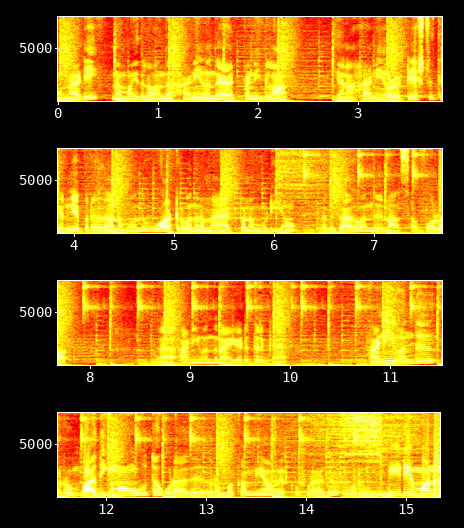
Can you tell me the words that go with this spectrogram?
முன்னாடி நம்ம இதில் வந்து ஹனி வந்து ஆட் பண்ணிக்கலாம். ஏன்னா ஹனியோட டேஸ்ட்டு தெரிஞ்ச பிறகு தான் நம்ம வந்து வாட்டர் வந்து நம்ம ஆட் பண்ண முடியும். அதுக்காக வந்து நான் சஃபோலா ஹனி வந்து நான் எடுத்திருக்கேன். ஹனி வந்து ரொம்ப அதிகமாகவும் ஊற்றக்கூடாது ரொம்ப கம்மியாகவும் இருக்கக்கூடாது. ஒரு மீடியமான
